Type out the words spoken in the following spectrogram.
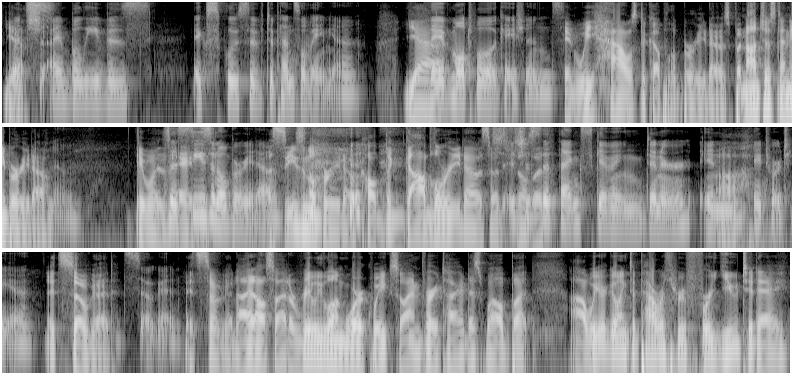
Yes. which I believe is exclusive to Pennsylvania. Yeah. They have multiple locations. and we housed a couple of burritos, but not just any burrito. No, It was a, a, seasonal burrito. a seasonal burrito called the Gobblerito. So it's, it's just with. a Thanksgiving dinner in Ah. a tortilla. It's so good. It's so good. It's so good. I also had a really long work week, so I'm very tired as well. But uh, we are going to power through for you today,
